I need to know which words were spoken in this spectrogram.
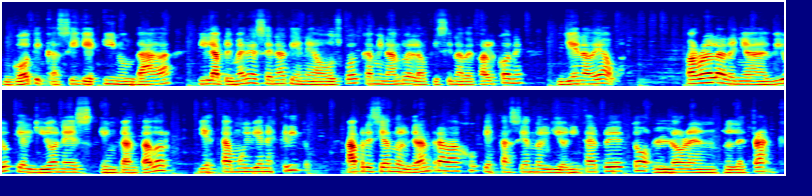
Gótica sigue inundada y la primera escena tiene a Oswald caminando en la oficina de Falcone llena de agua. Farrell añadió que el guion es encantador y está muy bien escrito, apreciando el gran trabajo que está haciendo el guionista del proyecto, Lauren Lefranc.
